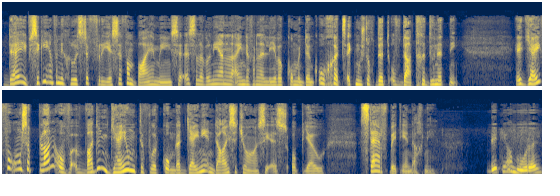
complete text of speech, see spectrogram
Dave, seker een van die grootste vrese van baie mense is hulle wil nie aan hulle einde van hulle lewe kom en dink, "O, gits, ek moes nog dit of dat gedoen het nie." Het jy vir ons 'n plan of wat doen jy om te voorkom dat jy nie in daai situasie is op jou sterfbed eendag nie? Weet jy amore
